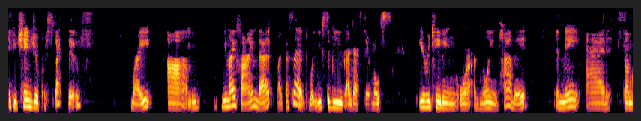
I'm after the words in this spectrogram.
if you change your perspective, right, um, you might find that, like I said, what used to be, I guess, their most irritating or annoying habit, it may add some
